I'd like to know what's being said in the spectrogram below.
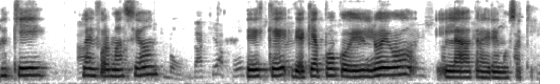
aquí la información es que de aquí a poco y luego la traeremos aquí.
